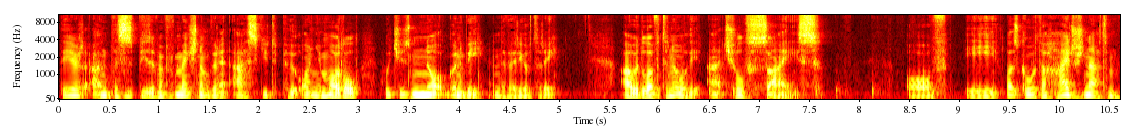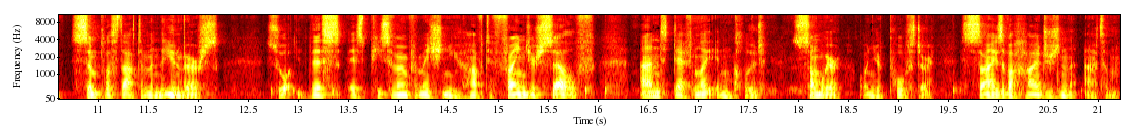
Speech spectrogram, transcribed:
there's, and this is a piece of information I'm going to ask you to put on your model, which is not going to be in the video today. I would love to know the actual size of a, let's go with a hydrogen atom, simplest atom in the universe. So this is piece of information you have to find yourself and definitely include somewhere on your poster. Size of a hydrogen atom.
